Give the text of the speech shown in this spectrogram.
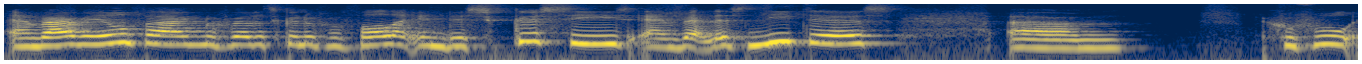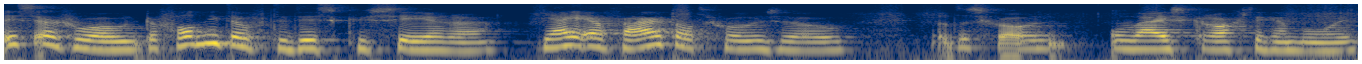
En waar we heel vaak nog wel eens kunnen vervallen in discussies en wel eens niet eens. Um, gevoel is er gewoon. Er valt niet over te discussiëren. Jij ervaart dat gewoon zo. Dat is gewoon onwijs krachtig en mooi.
